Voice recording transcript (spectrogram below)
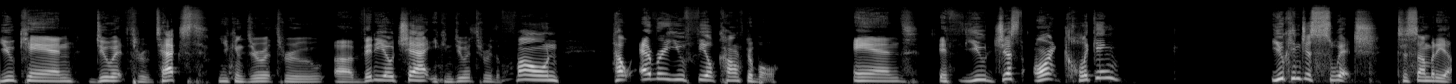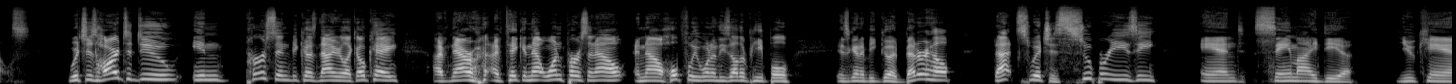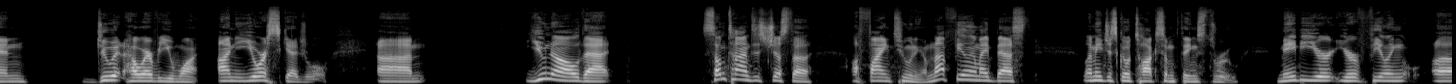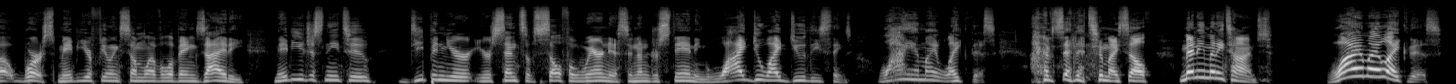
You can do it through text. You can do it through uh, video chat. You can do it through the phone, however you feel comfortable. And if you just aren't clicking, you can just switch to somebody else, which is hard to do in person because now you're like, okay, I've now I've taken that one person out, and now hopefully one of these other people is going to be good. BetterHelp, that switch is super easy and same idea. You can do it however you want on your schedule. Um, you know that sometimes it's just a, a fine tuning. I'm not feeling my best. Let me just go talk some things through. Maybe you're you're feeling uh, worse. Maybe you're feeling some level of anxiety. Maybe you just need to deepen your your sense of self-awareness and understanding. Why do I do these things? Why am I like this? I've said that to myself many, many times. Why am I like this?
